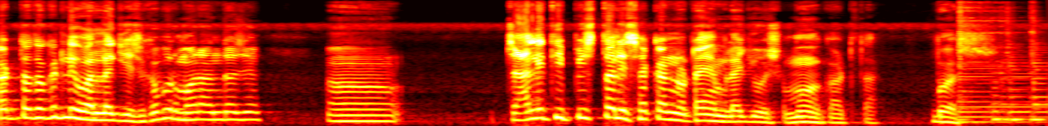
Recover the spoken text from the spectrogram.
કાઢતા તો કેટલી વાર લાગી છે ખબર મારા અંદાજે? ચાલીસથી પિસ્તાલીસ સેકન્ડનો ટાઈમ લાગ્યો છે મ કાઢતા. બસ.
